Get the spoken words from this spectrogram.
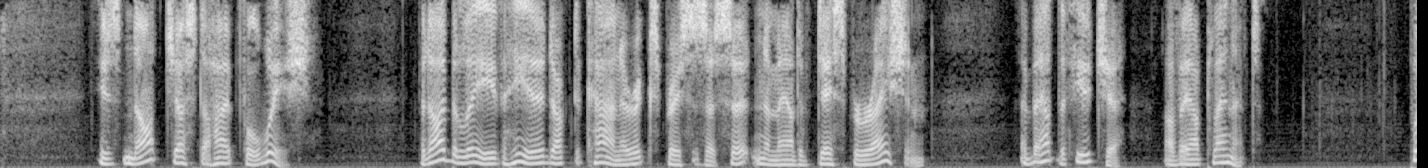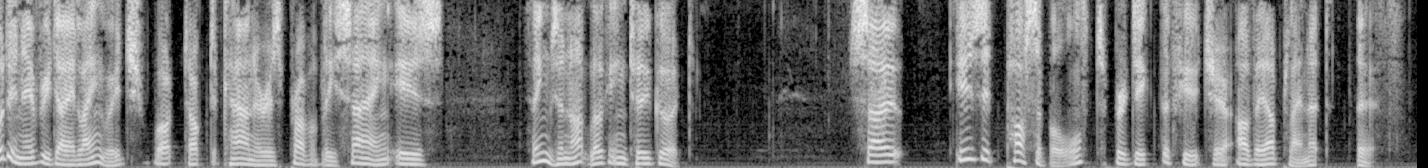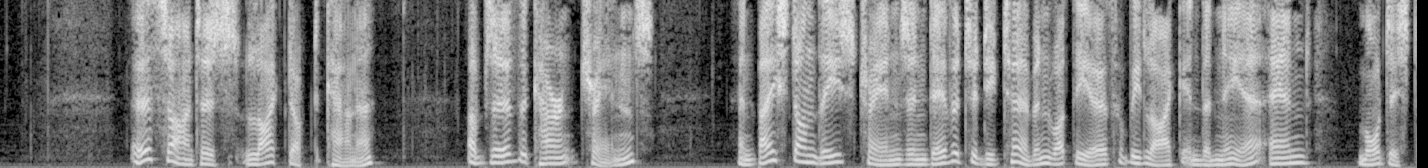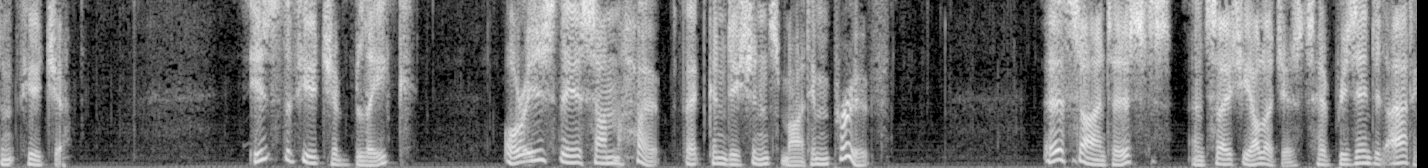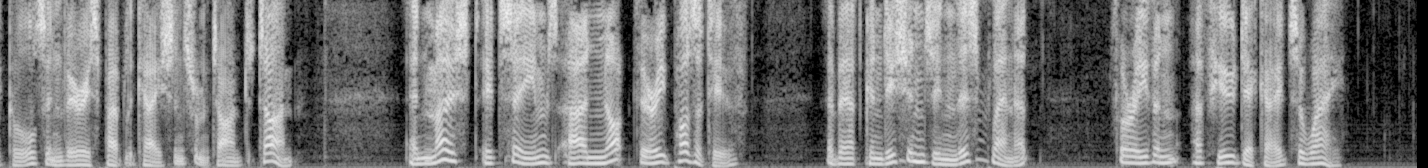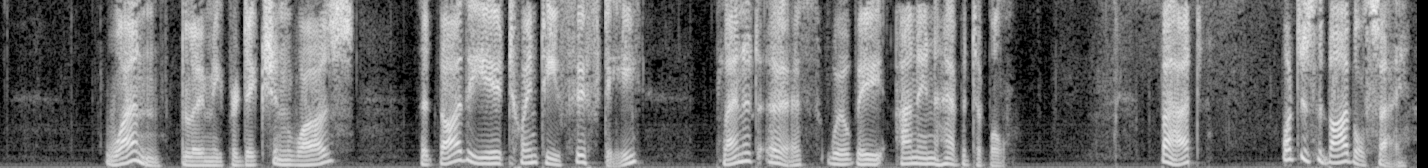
is not just a hopeful wish. But I believe here Dr. Kahner expresses a certain amount of desperation about the future of our planet. Put in everyday language, what Dr. Kahner is probably saying is things are not looking too good. So, is it possible to predict the future of our planet Earth? Earth scientists like Dr. Kahner observe the current trends, and based on these trends endeavour to determine what the Earth will be like in the near and more distant future. Is the future bleak, or is there some hope that conditions might improve? Earth scientists and sociologists have presented articles in various publications from time to time and most, it seems, are not very positive about conditions in this hmm. planet for even a few decades away. One gloomy prediction was that by the year 2050, planet Earth will be uninhabitable. But what does the Bible say?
